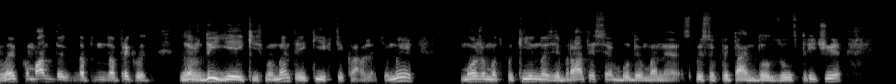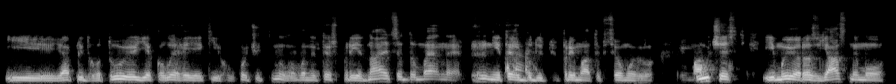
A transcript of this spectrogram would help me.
Але команди, нап- наприклад, завжди є якісь моменти, які їх цікавлять, і ми можемо спокійно зібратися. Буде у мене список питань до зустрічі, і я підготую. Є колеги, які хочуть. Ну вони теж приєднаються до мене і теж будуть приймати в цьому участь, і ми роз'яснимо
